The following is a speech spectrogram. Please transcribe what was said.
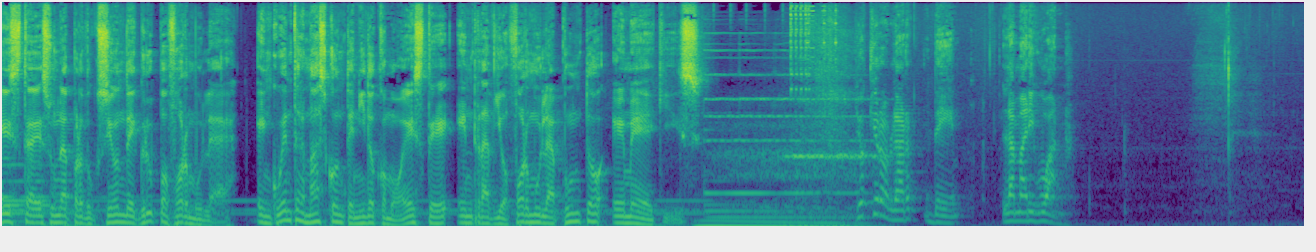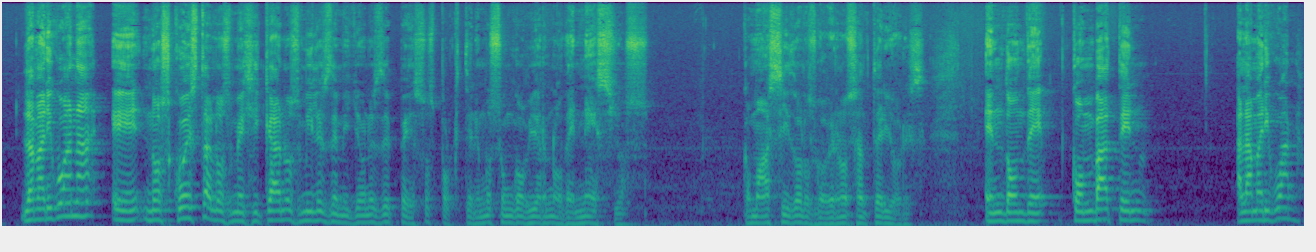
Esta es una producción de Grupo Fórmula. Encuentra más contenido como este en radioformula.mx. Yo quiero hablar de la marihuana. La marihuana eh, nos cuesta a los mexicanos miles de millones de pesos porque tenemos un gobierno de necios, como ha sido los gobiernos anteriores, en donde combaten a la marihuana,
